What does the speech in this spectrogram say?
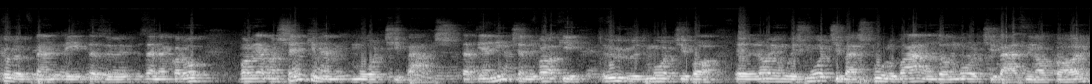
körökben létező zenekarok, valójában senki nem morcsibás. Tehát ilyen nincsen, hogy valaki őrült morcsiba rajong és morcsibás pólóba állandóan morcsibázni akar.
